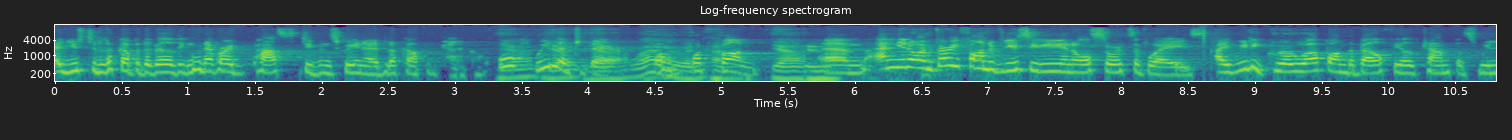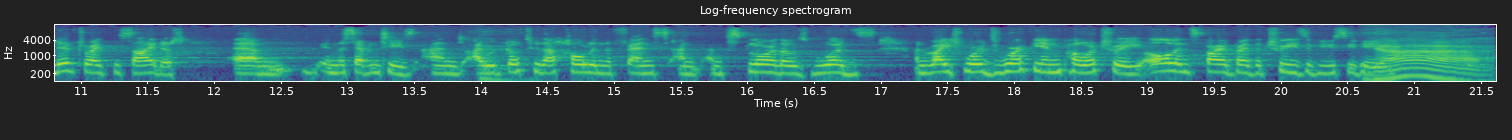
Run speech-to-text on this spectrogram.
I used to look up at the building whenever I'd pass Stephen's Green. I'd look up and kind of go, "Oh, we lived there. Wow, what, what fun!" Yeah. Um, and you know, I'm very fond of UCD in all sorts of ways. I really grew up on the Belfield campus. We lived right beside it um, in the 70s. And I would go through that hole in the fence and, and, explore those woods and write Wordsworthian poetry, all inspired by the trees of UCD. Yeah.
